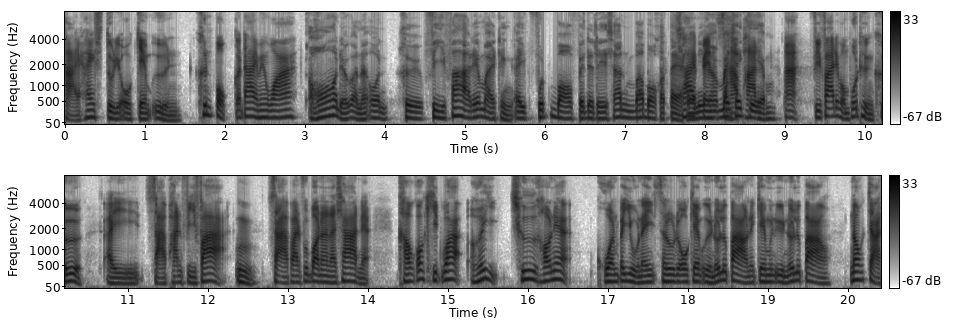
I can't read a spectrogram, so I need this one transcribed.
ขายให้สตูดิโอเกมอื่น ขึ้นปกก็ได้ไหมวะ อ๋อ เดี๋ยวก่อนนะอ้น คือฟีฟ่าเนี่ยหมายถึงไอ้ football federation บ้าบอคอแตกใช่อันนี้เป็นสหพันธ์นะไม่สหใช่เกมอะฟีฟ่าที่ผมพูดถึงคือ ไอ้สหพันธ์ฟีฟ่าอืมสหพันธ์ฟุตบอลนานาชาติเนี่ยเขาก็คิดว่าเฮ้ย ชื่อเขาเนี่ยควรไปอยู่ในสตูดิโอเกมอื่นด้วยหรือเปล่าในเกมอื่นๆด้วยหรือเปล่า นอกจาก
